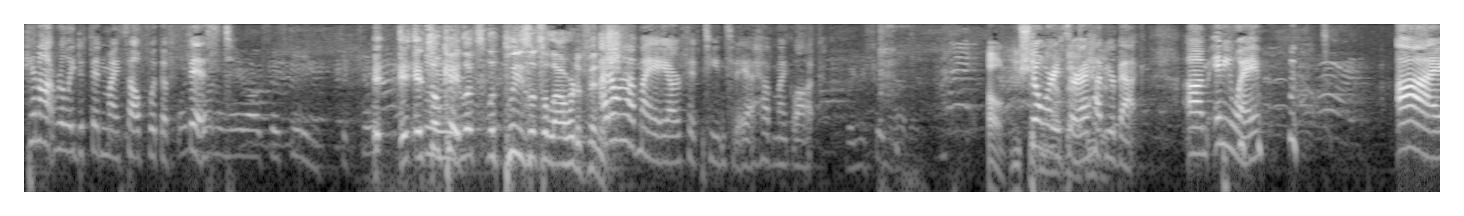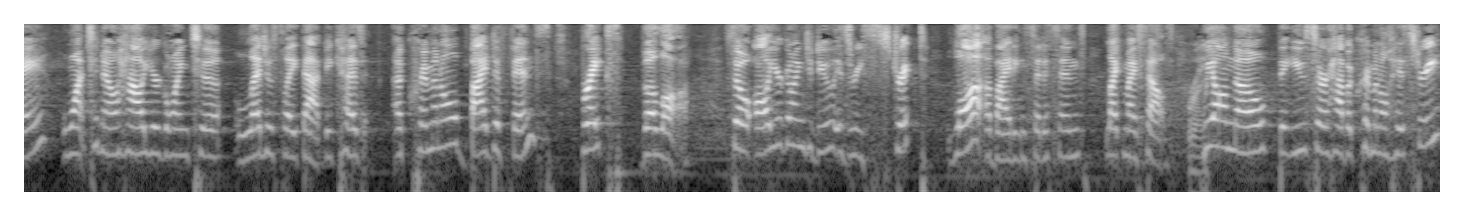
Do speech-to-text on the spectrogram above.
Cannot really defend myself with a fist. It- it- it's okay. Let's let please let's allow her to finish. I don't have my AR-15 today. I have my Glock. Oh, you should. Don't worry, sir. I have your back. Um, anyway, I want to know how you're going to legislate that because a criminal, by defense, breaks the law. So all you're going to do is restrict law-abiding citizens like myself. Right. We all know that you, sir, have a criminal history,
